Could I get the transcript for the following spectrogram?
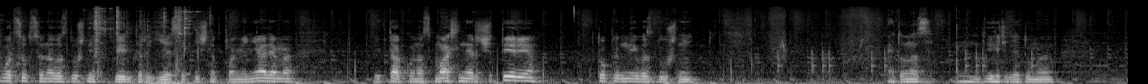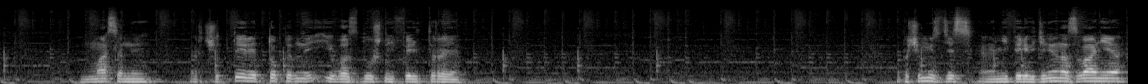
Вот, собственно, воздушный фильтр есть. Отлично, поменяли мы. Итак, у нас масляный R4, топливный и воздушный. Это у нас двигатель, я думаю. Масляный R4, топливный и воздушный фильтры. А почему здесь э, не переведены названия?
